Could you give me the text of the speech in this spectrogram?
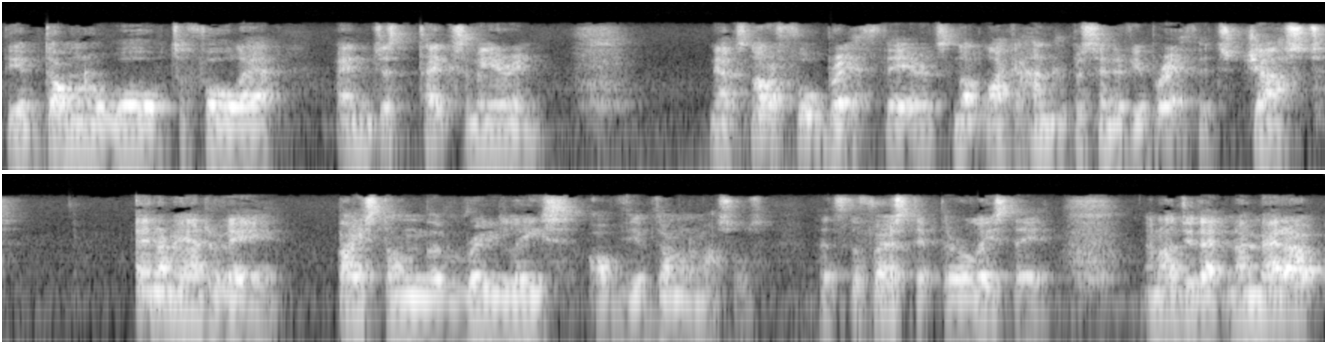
the abdominal wall to fall out and just take some air in. Now it's not a full breath there, it's not like 100% of your breath, it's just an amount of air based on the release of the abdominal muscles. That's the first step, the release there. And I do that no matter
